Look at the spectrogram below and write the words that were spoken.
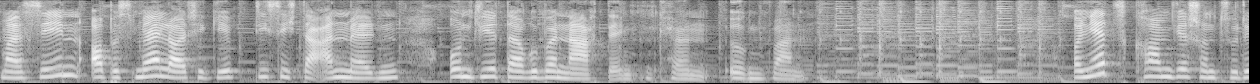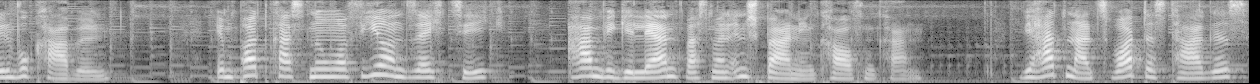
Mal sehen, ob es mehr Leute gibt, die sich da anmelden und wir darüber nachdenken können irgendwann. Und jetzt kommen wir schon zu den Vokabeln. Im Podcast Nummer 64 haben wir gelernt, was man in Spanien kaufen kann. Wir hatten als Wort des Tages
